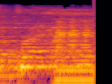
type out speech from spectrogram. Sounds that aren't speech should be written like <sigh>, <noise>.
You pray.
